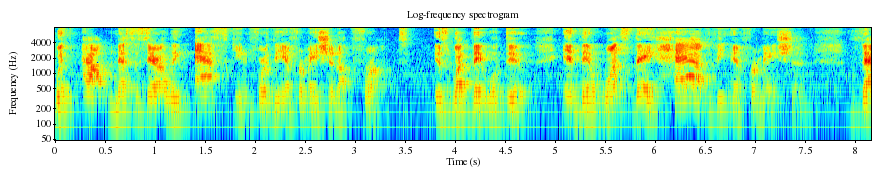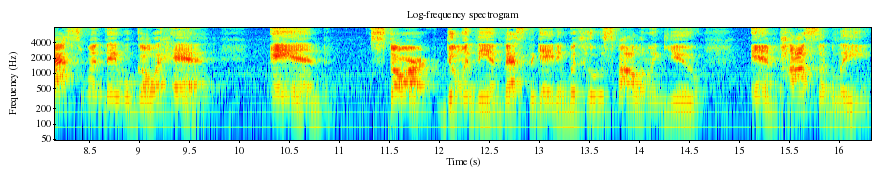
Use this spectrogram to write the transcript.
without necessarily asking for the information up front is what they will do. And then once they have the information, that's when they will go ahead and start doing the investigating with who's following you and possibly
